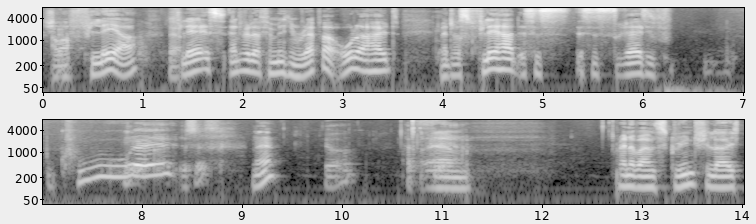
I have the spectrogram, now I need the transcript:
Schön. Aber Flair, Ja. Flair ist entweder für mich ein Rapper oder halt, wenn etwas Flair hat, ist es, ist es relativ cool, Ist es? ne? Ja. Hat Ähm, wenn du beim Screen vielleicht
